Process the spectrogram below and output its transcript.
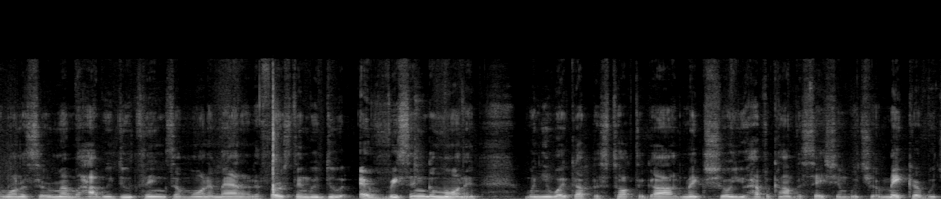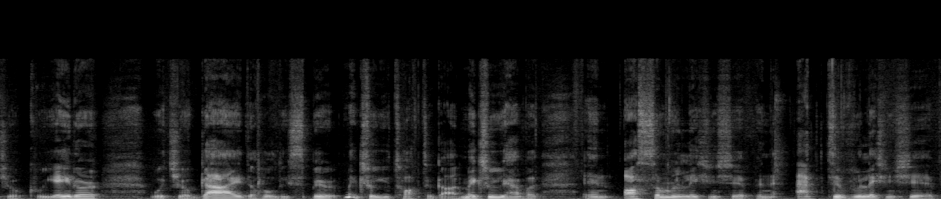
want us to remember how we do things on Morning Manna. The first thing we do every single morning when you wake up is talk to God. Make sure you have a conversation with your maker, with your creator, with your guide, the Holy Spirit. Make sure you talk to God. Make sure you have a, an awesome relationship, an active relationship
